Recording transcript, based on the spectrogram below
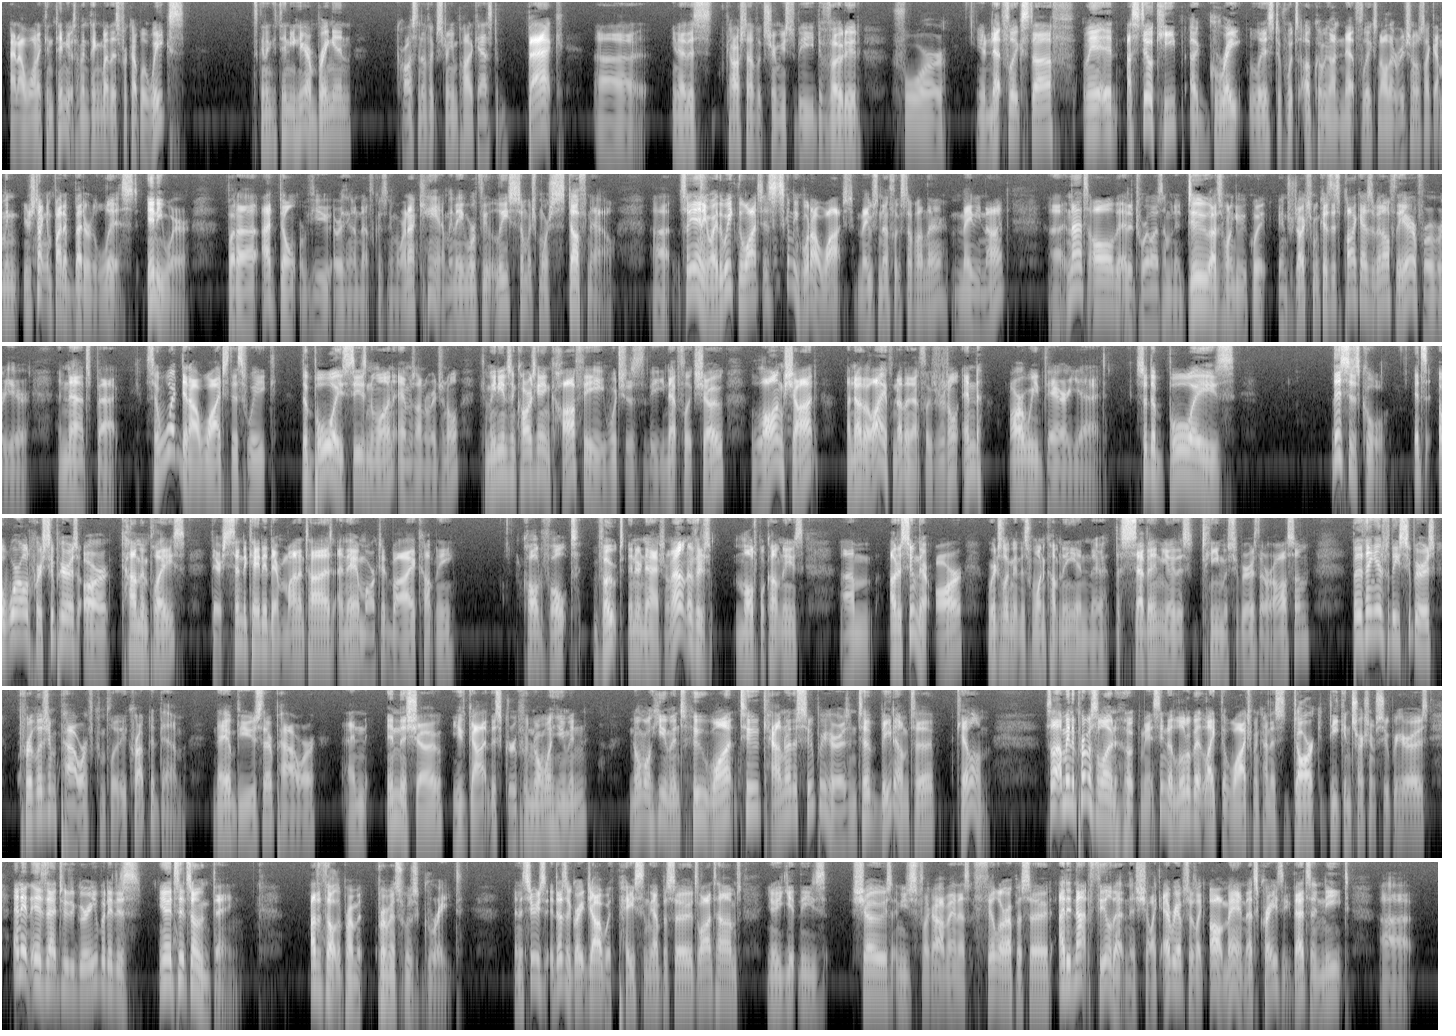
and I want to continue it. So I've been thinking about this for a couple of weeks. It's going to continue here. I'm bringing Cross Netflix Stream podcast back. Uh, you know, this Cross Netflix Stream used to be devoted for you know Netflix stuff. I mean, it, I still keep a great list of what's upcoming on Netflix and all the originals. Like, I mean, you're just not gonna find a better list anywhere. But uh, I don't review everything on Netflix anymore, and I can't. I mean, they release so much more stuff now. Uh, so yeah, anyway, the weekly watch is just gonna be what I watched. Maybe some Netflix stuff on there, maybe not. Uh, and that's all the editorializing I'm going to do. I just want to give you a quick introduction because this podcast has been off the air for over a year, and now it's back. So, what did I watch this week? The Boys season one, Amazon original. Comedians and Cars Getting Coffee, which is the Netflix show. Long Shot, Another Life, another Netflix original, and Are We There Yet? So, The Boys. This is cool. It's a world where superheroes are commonplace they're syndicated, they're monetized, and they are marketed by a company called Volt Vought International. I don't know if there's multiple companies. Um, I would assume there are. We're just looking at this one company and the the seven, you know, this team of superheroes that are awesome. But the thing is, with these superheroes, privilege and power have completely corrupted them. They abuse their power, and in the show, you've got this group of normal human, normal humans who want to counter the superheroes and to beat them, to kill them. So I mean, the premise alone hooked me. It seemed a little bit like the Watchmen, kind of this dark deconstruction of superheroes, and it is that to a degree, but it is you know it's its own thing. I thought the premise was great, and the series it does a great job with pacing the episodes. A lot of times, you know, you get these shows and you just feel like, oh man, that's a filler episode. I did not feel that in this show. Like every episode, was like, oh man, that's crazy. That's a neat, uh,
